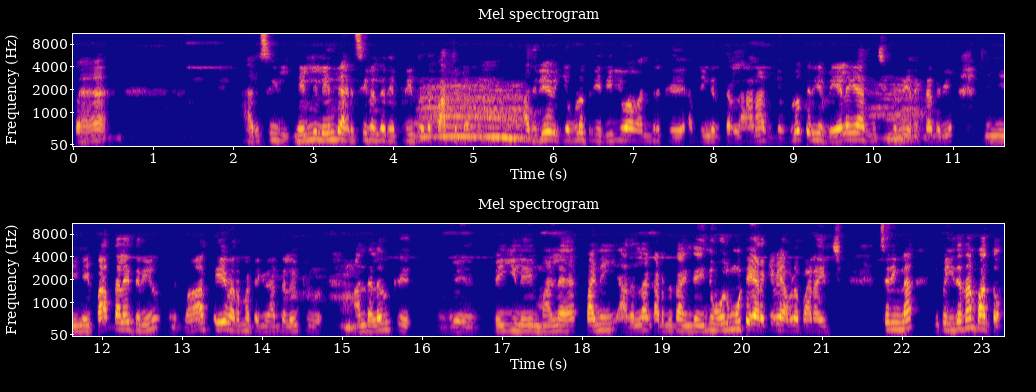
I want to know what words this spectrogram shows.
இப்ப அரிசி நெல்லுலேருந்து அரிசி வந்தது எப்படின்றத பார்த்துட்டோம். அதுவே எவ்வளவு பெரிய வீடியோவா வந்திருக்கு அப்படிங்கிறது தெரியல. ஆனா அது எவ்வளவு பெரிய வேலையா இருந்துச்சுங்கிறது எனக்கு தான் தெரியும். நீங்க என்னை பார்த்தாலே தெரியும். எனக்கு வார்த்தையே வர மாட்டேங்குது அந்த அளவுக்கு அந்த அளவுக்கு வெ- வெயில் மழை பனி அதெல்லாம் கடந்து தான் இந்த இந்த ஒரு மூட்டை இறக்கவே அவ்வளவு பாடாயிடுச்சு சரிங்களா? இப்ப இதை தான் பார்த்தோம்.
